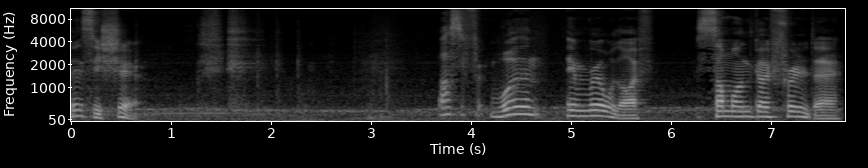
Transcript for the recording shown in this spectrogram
Didn't see shit. That's the th wouldn't in real life someone go through there?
